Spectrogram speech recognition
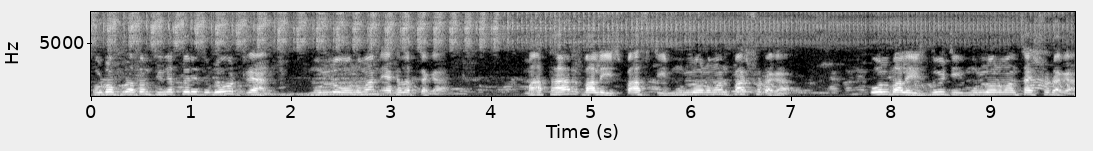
ছোট পুরাতন টিনের তৈরি দুটো ট্রেন, মূল্য অনুমান এক হাজার টাকা। মাথার বালিশ পাঁচটি, মূল্য অনুমান পাঁচশো টাকা। কোল বালিশ দুইটি, মূল্য অনুমান চারশো টাকা।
